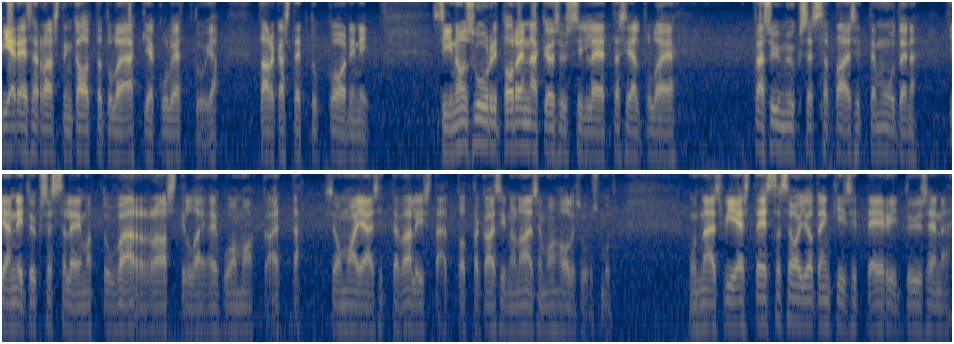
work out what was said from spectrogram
viereisen rastin kautta tulee äkkiä kuljettu ja tarkastettu koodi, niin siinä on suuri todennäköisyys sille, että siellä tulee väsymyksessä tai sitten muuten jännityksessä leimattu väärä rastilla ja ei huomaakaan, että se oma jäi sitten välistä. Että totta kai siinä on aina se mahdollisuus, mutta, mutta näissä viesteissä se on jotenkin sitten erityisen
